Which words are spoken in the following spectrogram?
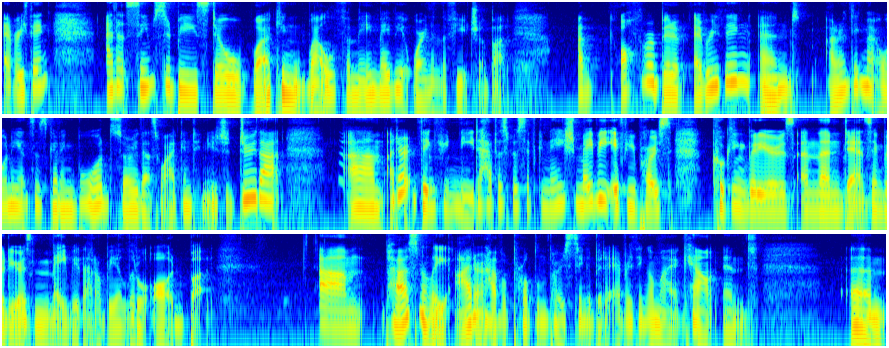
everything, and it seems to be still working well for me. Maybe it won't in the future, but I offer a bit of everything, and I don't think my audience is getting bored. So that's why I continue to do that. Um, I don't think you need to have a specific niche. Maybe if you post cooking videos and then dancing videos, maybe that'll be a little odd. But um, personally, I don't have a problem posting a bit of everything on my account, and um,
